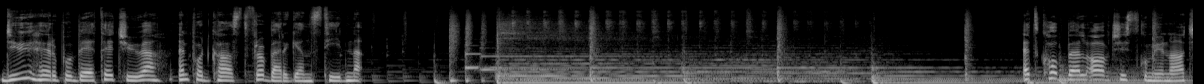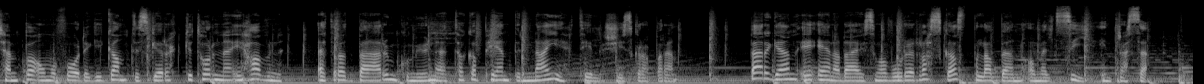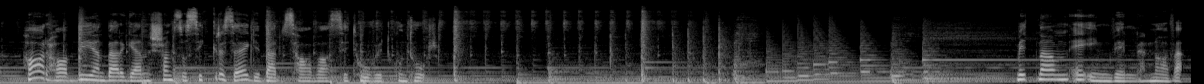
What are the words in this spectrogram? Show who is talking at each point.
Speaker 1: Du hører på BT20, en podkast fra Bergens Tidende. Et kobbel av kystkommuner kjemper om å få det gigantiske Røkketårnet i havn, etter at Bærum kommune takka pent nei til skyskraperen. Bergen er en av de som har vært raskest på labben og meldt si interesse. Har havbyen Bergen sjanse å sikre seg verdshava sitt hovedkontor? Mitt navn er Ingvild Nave.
